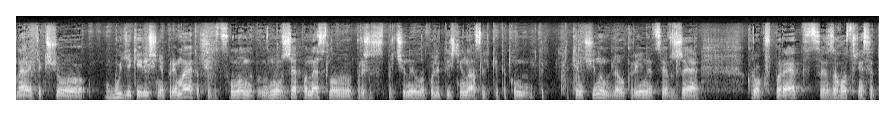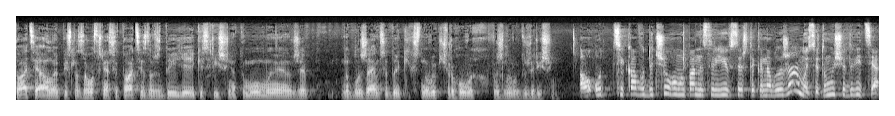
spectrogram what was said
навіть якщо будь-яке рішення приймає, тобто воно, ну, вже понесло, при- спричинило політичні наслідки. Таким, так, таким чином для України це вже крок вперед, це загострення ситуації, але після загострення ситуації завжди є якесь рішення. Тому ми вже наближаємося до якихось нових чергових важливих дуже рішень. А от цікаво, до чого ми, пане Сергію, все ж таки наближаємося, тому що дивіться,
